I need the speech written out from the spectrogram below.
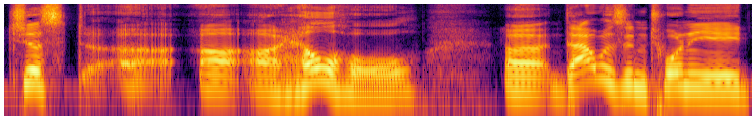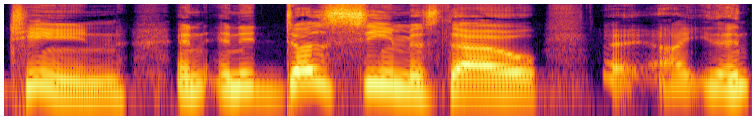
just a, a, a hellhole. Uh, that was in 2018, and, and it does seem as though, uh, I,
